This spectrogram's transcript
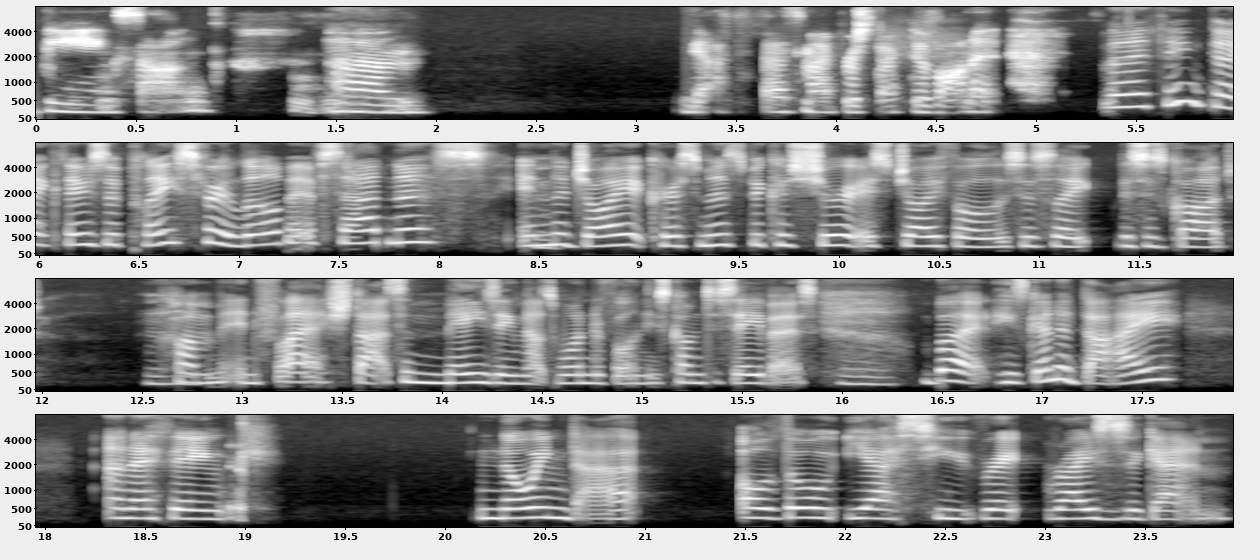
being sung. Mm-hmm. Um, yeah, that's my perspective on it. But I think like there's a place for a little bit of sadness in mm. the joy at Christmas because sure it's joyful. This is like this is God mm-hmm. come in flesh. That's amazing. That's wonderful, and He's come to save us. Mm. But He's gonna die, and I think knowing that, although yes, He ra- rises again,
